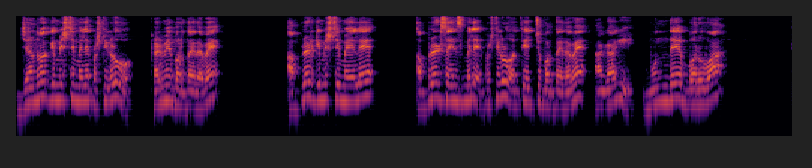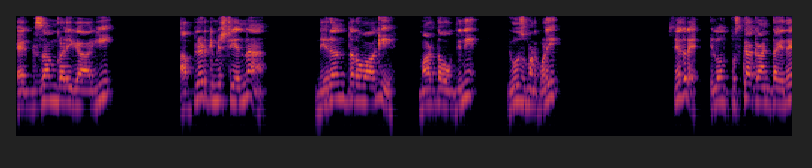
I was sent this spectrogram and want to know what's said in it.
ಜನರಲ್ ಕೆಮಿಸ್ಟ್ರಿ ಮೇಲೆ ಪ್ರಶ್ನೆಗಳು ಕಡಿಮೆ ಬರ್ತಾ ಇದ್ದಾವೆ. ಅಪ್ಲೈಡ್ ಕೆಮಿಸ್ಟ್ರಿ ಮೇಲೆ ಅಪ್ಲೈಡ್ ಸೈನ್ಸ್ ಮೇಲೆ ಪ್ರಶ್ನೆಗಳು ಅತಿ ಹೆಚ್ಚು ಬರ್ತಾ ಇದ್ದಾವೆ ಹಾಗಾಗಿ ಮುಂದೆ ಬರುವ ಎಕ್ಸಾಮ್ಗಳಿಗಾಗಿ ಅಪ್ಲೈಡ್ ಕೆಮಿಸ್ಟ್ರಿಯನ್ನು ನಿರಂತರವಾಗಿ ಮಾಡ್ತಾ ಹೋಗ್ತೀನಿ. ಯೂಸ್ ಮಾಡ್ಕೊಳ್ಳಿ. ಸ್ನೇಹಿತರೆ, ಇಲ್ಲೊಂದು ಪುಸ್ತಕ ಕಾಣ್ತಾ ಇದೆ.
